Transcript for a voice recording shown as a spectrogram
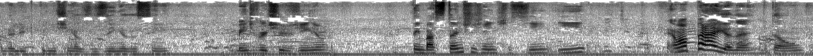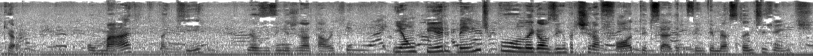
Olha ali que bonitinho as luzinhas assim. Bem divertidinho. Tem bastante gente assim e é uma praia, né? Então, aqui, ó. O mar tá aqui e as luzinhas de Natal aqui. E é um pier bem, tipo, legalzinho pra tirar foto, etc. Assim, tem bastante gente.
